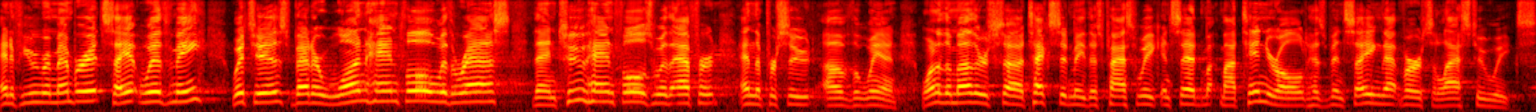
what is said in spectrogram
and if you remember it, say it with me, which is better one handful with rest than two handfuls with effort and the pursuit of the wind. One of the mothers uh, texted me this past week and said, My 10 year old has been saying that verse the last two weeks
